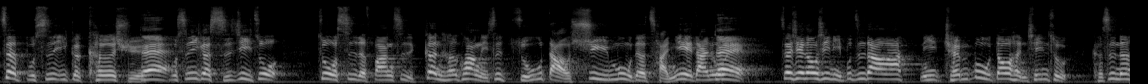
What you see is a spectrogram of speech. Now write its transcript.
这不是一个科学，对，不是一个实际做做事的方式。更何况你是主导畜牧的产业单位，对，这些东西你不知道吗？你全部都很清楚。”可是呢，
